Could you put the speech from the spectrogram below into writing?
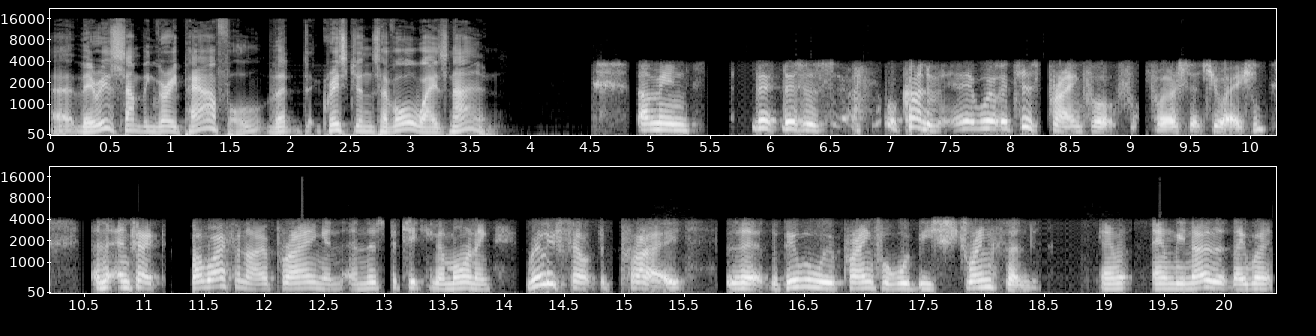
Uh, there is something very powerful that Christians have always known. I mean, this, this is kind of well, it is praying for for a situation, and in fact, my wife and I are praying, and, and this particular morning really felt to pray that the people we were praying for would be strengthened, and and we know that they weren't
